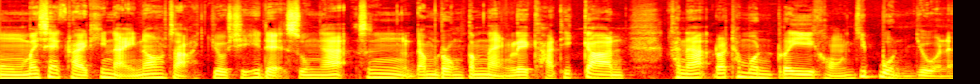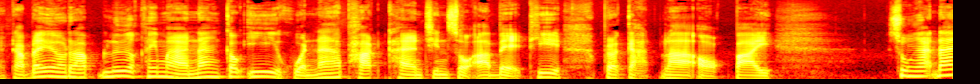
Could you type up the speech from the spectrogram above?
งไม่ใช่ใครที่ไหนนอกจากโยชิฮิเดะซุงะ ซึ่งดำรงตำแหน่งเลขาธิการคณะรัฐมนตรีของญี่ปุ่นอยู่นะครับ ได้รับเลือกให้มานั่งเก้าอี้หัวหน้าพรรคแทนชินโซอาเบะที่ประกาศลาออกไปสุงะได้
